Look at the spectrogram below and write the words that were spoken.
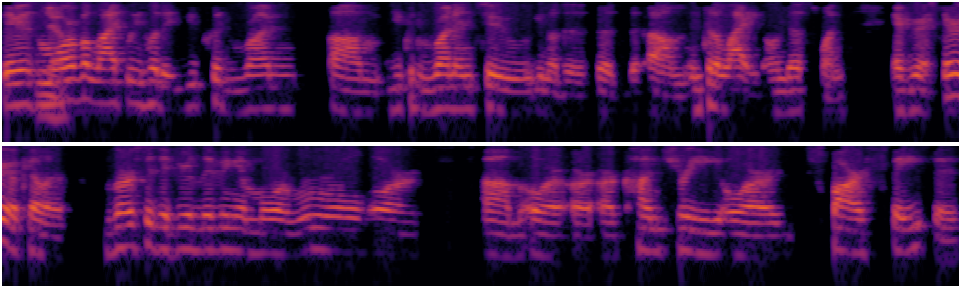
There's Yeah. more of a likelihood that you could run, um, you could run into, you know, the, the, the um, into the light on this one if you're a serial killer versus if you're living in more rural or um, or, or, or country or sparse spaces,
